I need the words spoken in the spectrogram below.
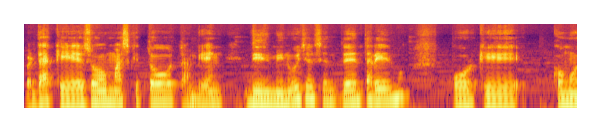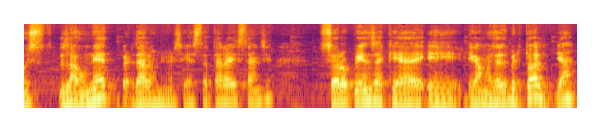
¿verdad? Que eso más que todo también disminuye el sedentarismo porque como es la UNED, ¿verdad? La Universidad Estatal a Distancia, solo piensa que, eh, digamos, es virtual, ya,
